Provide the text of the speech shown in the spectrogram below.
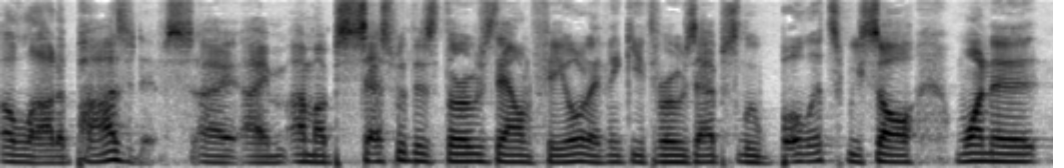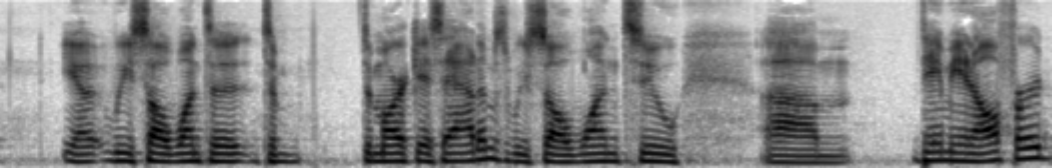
a lot of positives. I, I'm I'm obsessed with his throws downfield. I think he throws absolute bullets. We saw one to you know, we saw one to to D'Marcus Adams. We saw one to um, Damien Alford.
